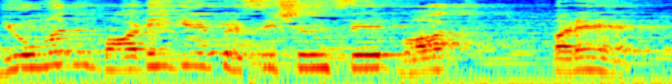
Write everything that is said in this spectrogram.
ह्यूमन बॉडी के प्रिसीशन से बहुत परे है।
